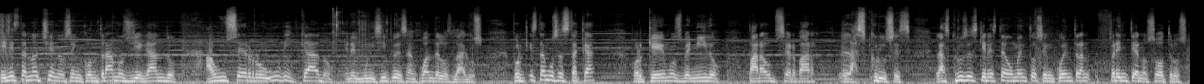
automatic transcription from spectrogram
En esta noche nos encontramos llegando a un cerro ubicado en el municipio de San Juan de los Lagos. ¿Por qué estamos hasta acá? Porque hemos venido para observar las cruces. Las cruces que en este momento se encuentran frente a nosotros.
